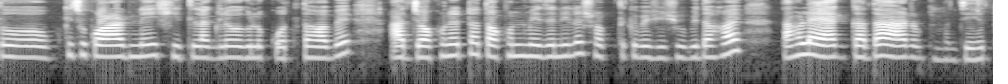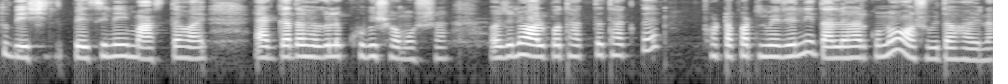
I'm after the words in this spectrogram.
তো কিছু করার নেই, শীত লাগলেও এগুলো করতে হবে। আর যখন এটা তখন মেজে নিলে সব থেকে বেশি সুবিধা হয়। তাহলে এক গাদা আর যেহেতু বেশি বেশি নেই মাজতে হয়, এক গাদা হয়ে গেলে খুবই সমস্যা। ওই জন্য অল্প থাকতে থাকতে ফটাফট মেজে নিই, তাহলে আর কোনো অসুবিধা হয় না।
